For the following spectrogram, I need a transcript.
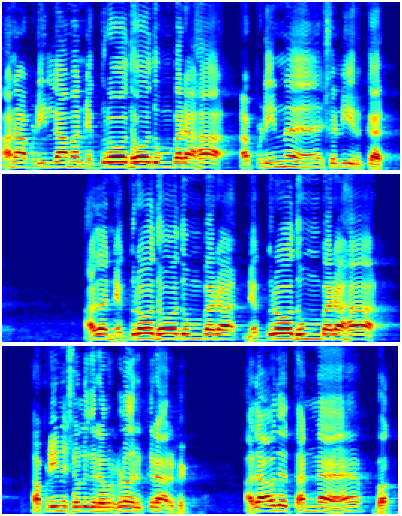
ஆனால் அப்படி இல்லாமல் நெக்ரோதோதும்பரஹா அப்படின்னு சொல்லியிருக்கார். அதை நெக்ரோதோதும்பர நெக்ரோதும்பரஹா அப்படின்னு சொல்லுகிறவர்களும் இருக்கிறார்கள். அதாவது தன்னை பக்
